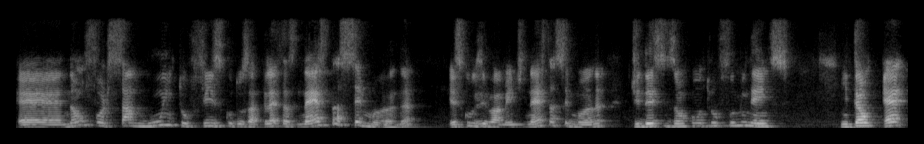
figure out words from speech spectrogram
é, não forçar muito o físico dos atletas nesta semana, exclusivamente nesta semana, de decisão contra o Fluminense. Então, é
